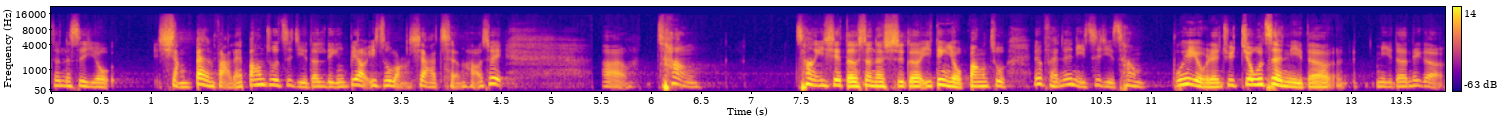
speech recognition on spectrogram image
真的是有想办法来帮助自己的灵不要一直往下沉哈。所以，啊，唱唱一些得胜的诗歌一定有帮助，因为反正你自己唱不会有人去纠正你的你的那个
